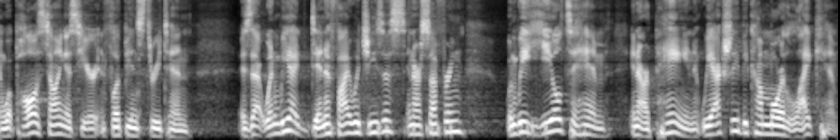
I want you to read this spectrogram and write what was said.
And what Paul is telling us here in Philippians 3:10 is that when we identify with Jesus in our suffering, when we yield to him in our pain, we actually become more like him.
